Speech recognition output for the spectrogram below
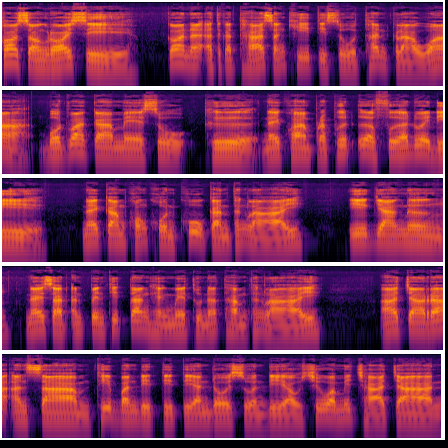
ข้อ 204 ก็ในอัตถกถาสังคีติสูตรท่านกล่าวว่า บทว่ากาเมสุ คือในความประพฤติเอื้อเฟื้อด้วยดี ในกรรมของคนคู่กันทั้งหลาย อีกอย่างหนึ่ง ในสัตว์อันเป็นที่ตั้งแห่งเมถุนธรรมทั้งหลาย อาจาระอันซามที่บัณฑิตติเตียนโดยส่วนเดียวชื่อว่ามิจฉาจาร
